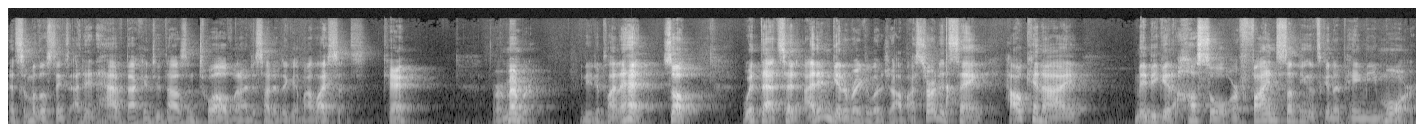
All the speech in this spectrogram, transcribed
and some of those things I didn't have back in 2012 when I decided to get my license. Okay? Remember, you need to plan ahead. So, with that said, I didn't get a regular job. I started saying, how can I maybe get a hustle or find something that's gonna pay me more?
